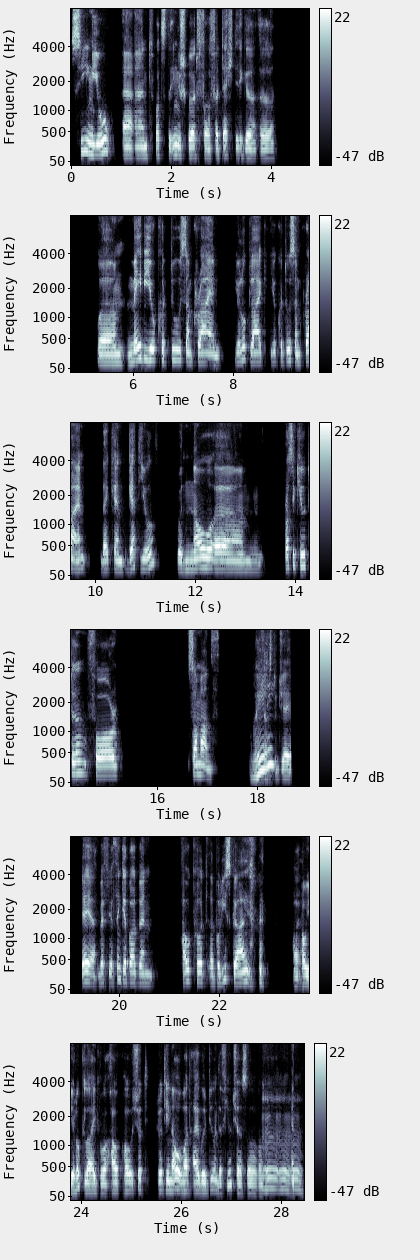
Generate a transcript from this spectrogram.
seeing you, and what's the English word for verdächtige? Uh, um, maybe you could do some crime. You look like you could do some crime. They can get you with no um, prosecutor for some month just Really? to jail. Yeah, yeah. If you think about when, how could a police guy, how how you look like, how how should should he know what I will do in the future? So Mm, mm, mm.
